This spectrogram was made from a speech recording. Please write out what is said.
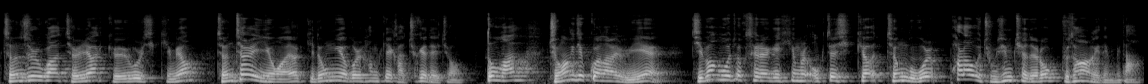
전술과 전략 교육을 시키며 전차를 이용하여 기동력을 함께 갖추게 되죠. 또한 중앙집권화를 위해 지방호족 세력의 힘을 억제시켜 전국을 파라오 중심체제로 구성하게 됩니다.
